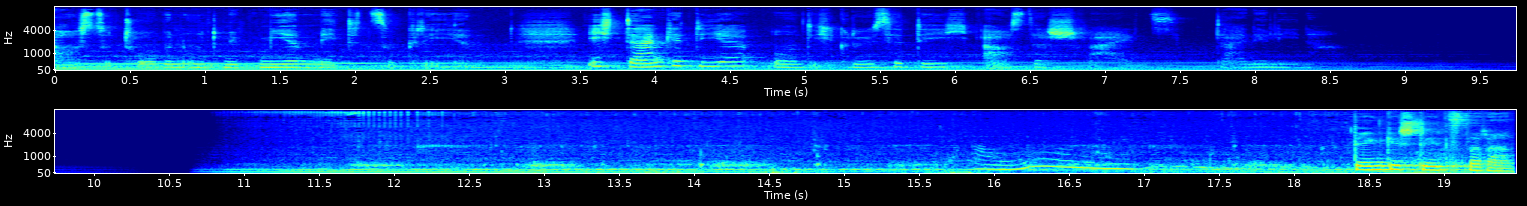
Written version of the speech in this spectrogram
auszutoben und mit mir mitzukriegen. Ich danke dir und ich grüße dich aus der Schweiz. Deine Lina. Denke stets daran,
